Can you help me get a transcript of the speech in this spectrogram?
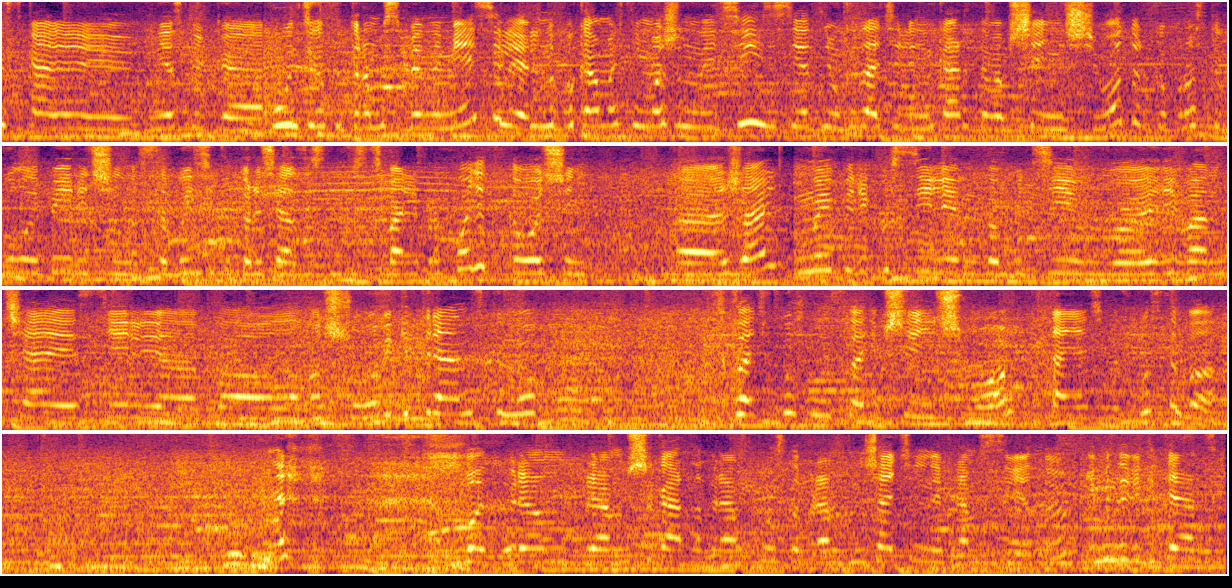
искали несколько пунктов, которые мы себе наметили, но пока мы их не можем найти, здесь нет ни указателя, ни карты, вообще ничего, только просто голый перечень событий, которые сейчас здесь на фестивале проходят. Это очень э, жаль. Мы перекусили по пути в Иван-чае, съели по лавашу вегетарианскому. Сказать вкусно, не сказать вообще ничего. Таня, тебе вкусно было? Вот, прям, прям шикарно, прям вкусно, прям замечательно и прям советую. Именно вегетарианский,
